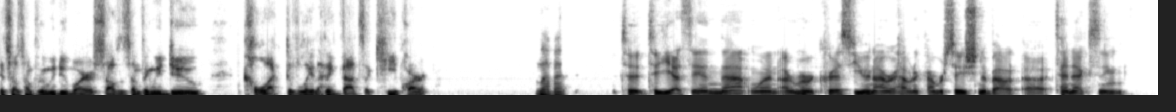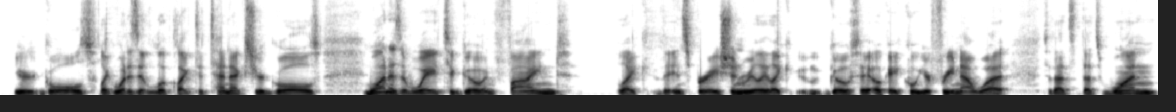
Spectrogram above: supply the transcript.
It's not something we do by ourselves. It's something we do collectively, and I think that's a key part. Love it to to yes and that one, I remember Chris, you and I were having a conversation about uh, 10xing your goals. Like, what does it look like to 10x your goals? One is a way to go and find like the inspiration. Really, like go say, okay, cool, you're free now. What? So that's that's one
